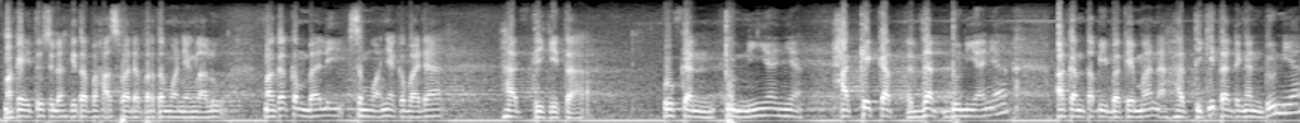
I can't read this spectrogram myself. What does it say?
Maka itu sudah kita bahas pada pertemuan yang lalu. Maka kembali semuanya kepada hati kita. Bukan dunianya hakikat zat dunianya akan tapi bagaimana hati kita dengan dunia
